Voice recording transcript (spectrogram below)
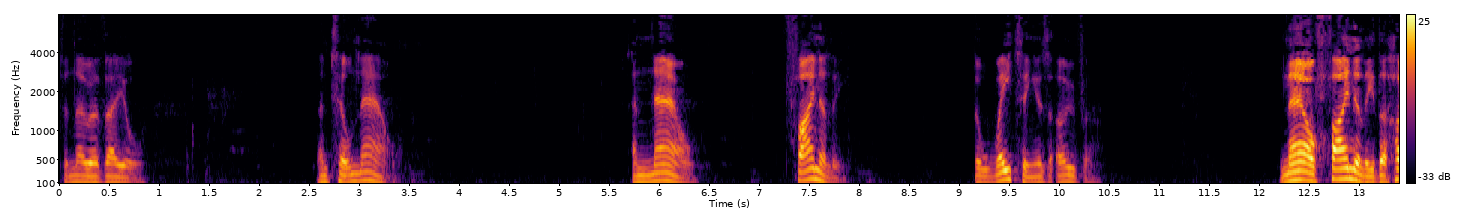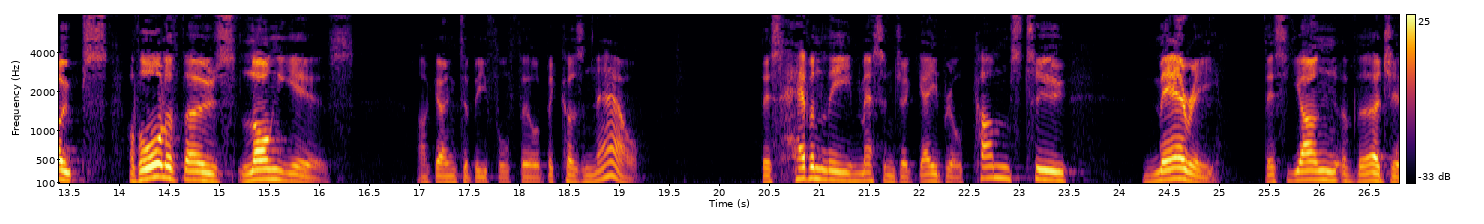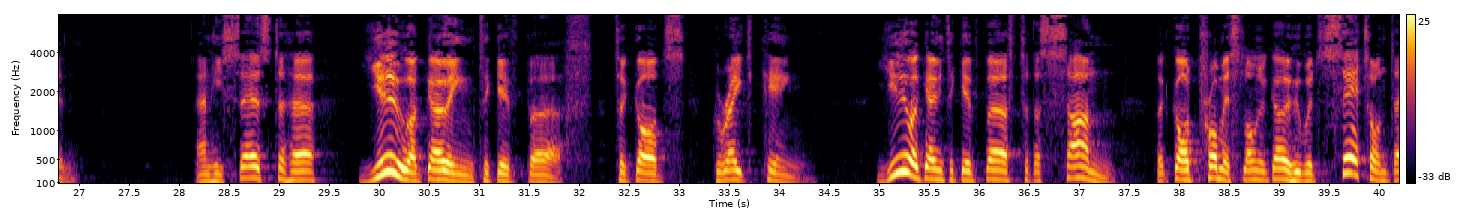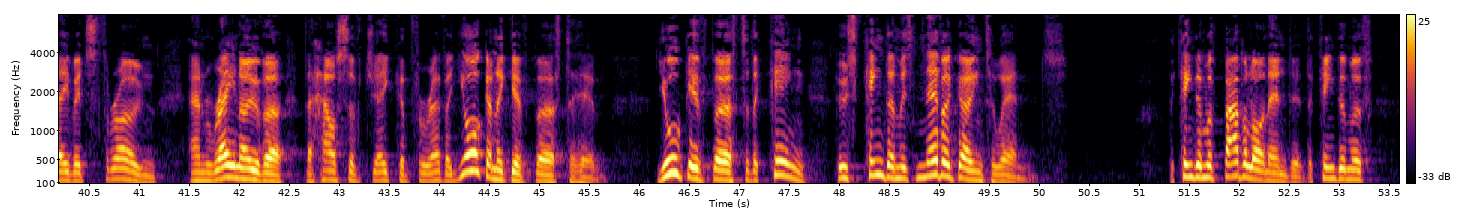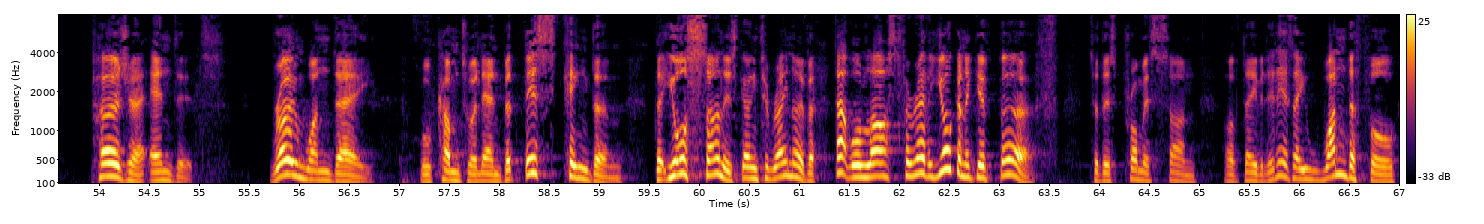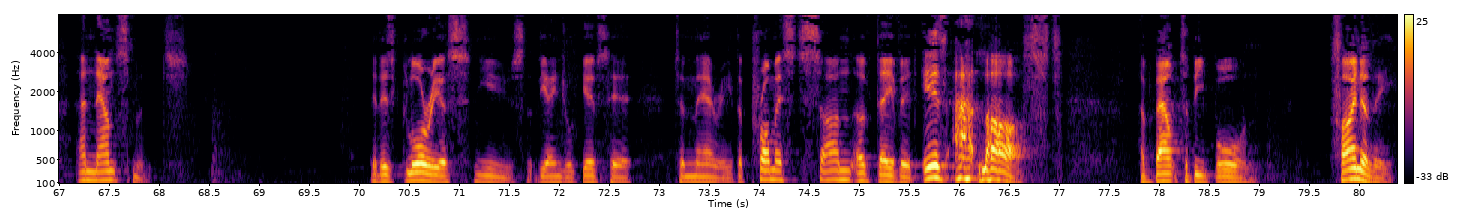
to no avail, until now. And now, finally, the waiting is over. Now finally the hopes of all of those long years are going to be fulfilled because now this heavenly messenger Gabriel comes to Mary, this young virgin, and he says to her, you are going to give birth to God's great king. You are going to give birth to the son that God promised long ago who would sit on David's throne and reign over the house of Jacob forever. You're going to give birth to him. You'll give birth to the king whose kingdom is never going to end. The kingdom of Babylon ended. The kingdom of Persia ended. Rome one day will come to an end. But this kingdom that your son is going to reign over, that will last forever. You're going to give birth to this promised son of David. It is a wonderful announcement. It is glorious news that the angel gives here to Mary. The promised son of David is at last about to be born. Finally,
